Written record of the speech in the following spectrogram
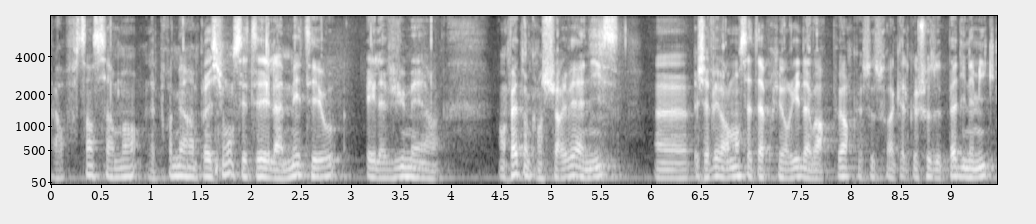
Alors sincèrement, la première impression, c'était la météo et la vue mer. En fait, quand je suis arrivé à Nice, euh, j'avais vraiment cet a priori d'avoir peur que ce soit quelque chose de pas dynamique.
